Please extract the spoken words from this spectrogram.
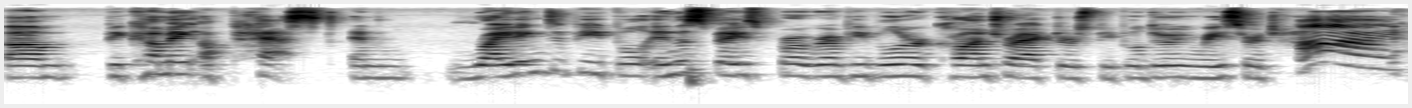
um, becoming a pest and writing to people in the space program, people who are contractors, people doing research. Hi,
